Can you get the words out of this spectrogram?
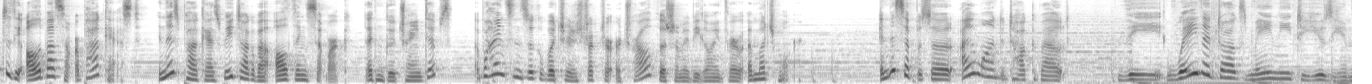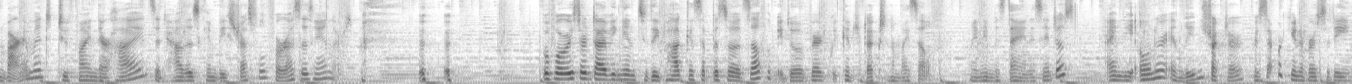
Welcome to the All About Scent Work podcast. In this podcast, we talk about all things scent work that can include training tips, a behind the scenes look at what your instructor or trial official may be going through, and much more. In this episode, I wanted to talk about the way that dogs may need to use the environment to find their hides and how this can be stressful for us as handlers. Before we start diving into the podcast episode itself, let me do a very quick introduction of myself. My name is Diana Santos. I am the owner and lead instructor for Scentwork University,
